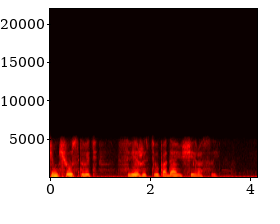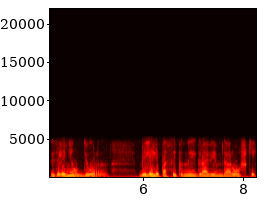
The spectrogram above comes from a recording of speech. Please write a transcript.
чем чувствовать свежесть выпадающей росы. Зеленел дерн, белели посыпанные гравием дорожки,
